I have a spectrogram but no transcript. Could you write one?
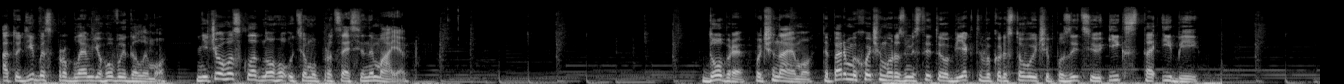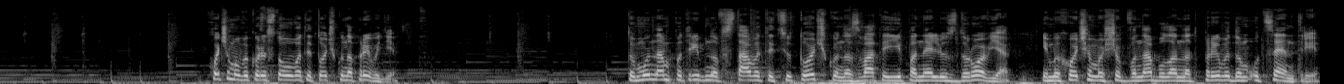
а тоді без проблем його видалимо. Нічого складного у цьому процесі немає. Добре, починаємо. Тепер ми хочемо розмістити об'єкт, використовуючи позицію X та EB. Хочемо використовувати точку на приводі. Тому нам потрібно вставити цю точку, назвати її панеллю здоров'я, і ми хочемо, щоб вона була над приводом у центрі.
